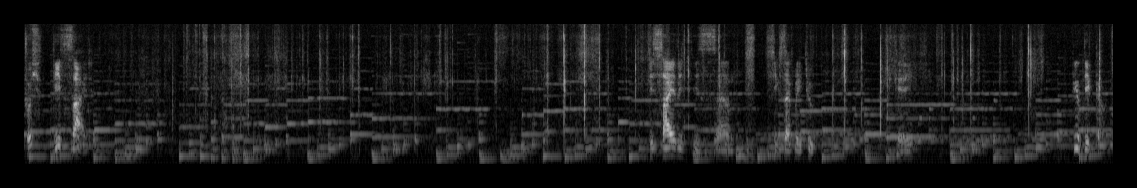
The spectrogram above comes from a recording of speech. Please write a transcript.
Push this side. This side it is um, exactly two. Okay. Feel difficult.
